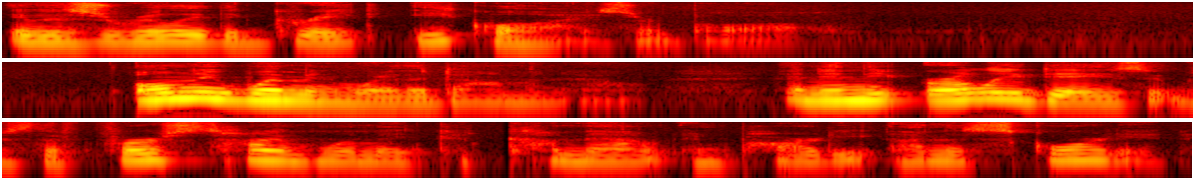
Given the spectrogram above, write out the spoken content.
it was really the great equalizer ball. Only women wear the domino, and in the early days, it was the first time women could come out and party unescorted.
